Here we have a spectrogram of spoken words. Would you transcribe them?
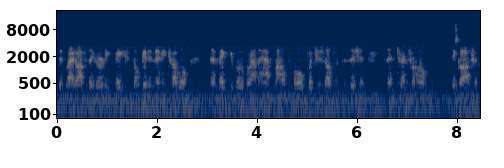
Sit right off the early pace. Don't get in any trouble. Then make your move around the half mile pole. Put yourself in position, and then turn for home. Take off and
